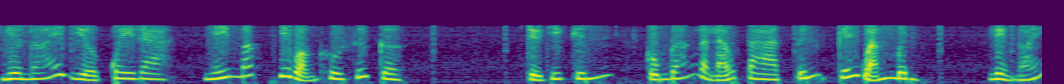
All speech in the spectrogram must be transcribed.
Vừa nói vừa quay ra nháy mắt với bọn khu xứ cơ. Triệu chí kính cũng đoán là lão ta tính kế quản binh liền nói.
